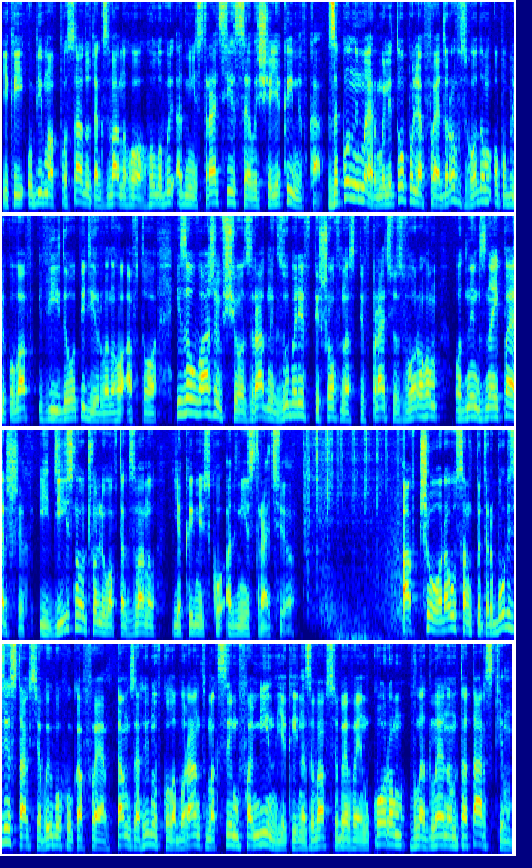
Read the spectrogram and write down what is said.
який обіймав посаду так званого голови адміністрації селища Якимівка. Законний мер Мелітополя Федоров згодом опублікував відео підірваного авто і зауважив, що зрадник Зубарєв пішов на співпрацю з ворогом одним з найперших і дійсно очолював так звану Якимівську адміністрацію. А вчора у Санкт-Петербурзі стався вибух у кафе. Там загинув колаборант Максим Фамін, який називав себе воєнкором Владленом Татарським.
